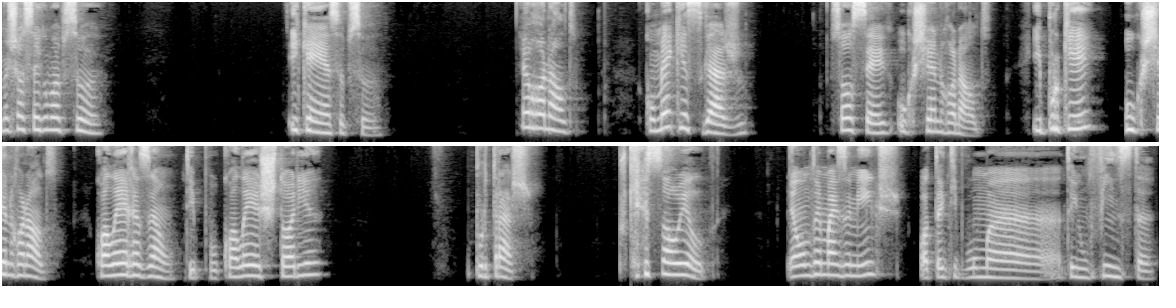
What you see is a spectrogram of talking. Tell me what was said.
Mas só segue uma pessoa. E quem é essa pessoa? É o Ronaldo. Como é que esse gajo só segue o Cristiano Ronaldo? E porquê o Cristiano Ronaldo? Qual é a razão? Tipo, qual é a história por trás? Porque é só ele. Ele não tem mais amigos? Ou tem tipo uma. tem um Finsta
